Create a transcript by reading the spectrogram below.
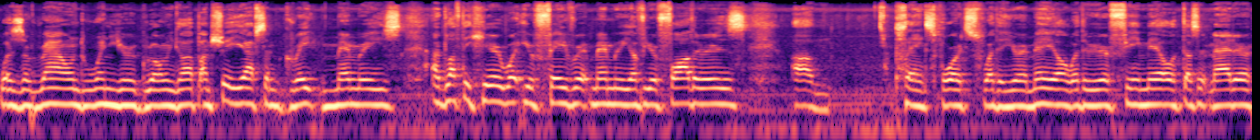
was around when you're growing up. I'm sure you have some great memories. I'd love to hear what your favorite memory of your father is. Um, playing sports, whether you're a male, whether you're a female, it doesn't matter.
